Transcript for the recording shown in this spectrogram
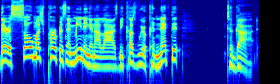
There is so much purpose and meaning in our lives because we are connected to God.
